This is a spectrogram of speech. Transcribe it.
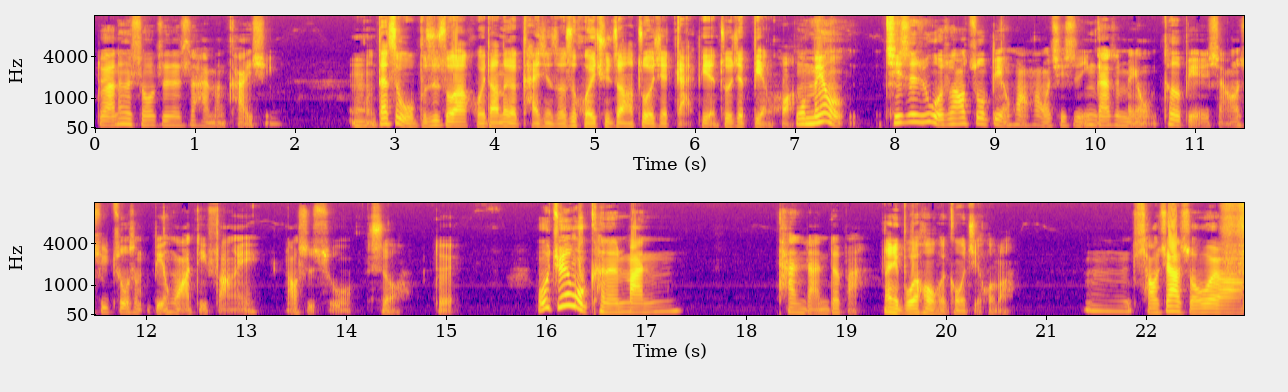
对啊，那个时候真的是还蛮开心。嗯，但是我不是说要回到那个开心的时候，是回去之后要做一些改变，做一些变化。我没有，其实如果说要做变化的话，我其实应该是没有特别想要去做什么变化的地方。诶，老实说，是哦，对，我觉得我可能蛮。坦然的吧？那你不会后悔跟我结婚吗？嗯，吵架的时候会啊，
